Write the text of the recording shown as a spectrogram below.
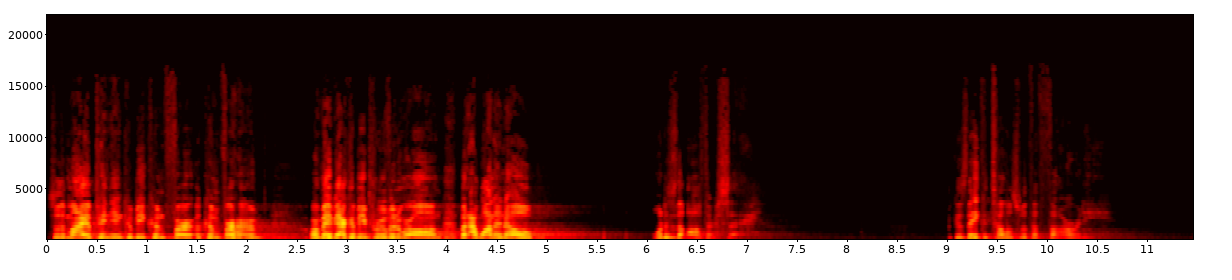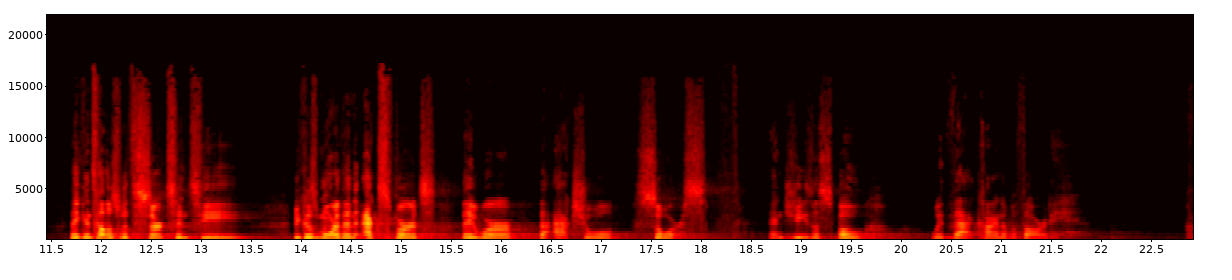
so that my opinion could be confer- confirmed, or maybe I could be proven wrong. But I want to know what does the author say? Because they could tell us with authority, they can tell us with certainty, because more than experts, they were the actual source. And Jesus spoke with that kind of authority.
